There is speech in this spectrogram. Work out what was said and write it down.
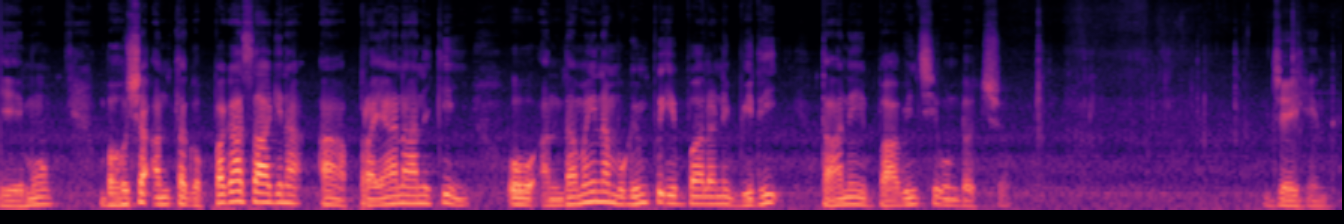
ఏమో బహుశా అంత గొప్పగా సాగిన ఆ ప్రయాణానికి ఓ అందమైన ముగింపు ఇవ్వాలని విధి తానే భావించి ఉండొచ్చు. జై హింద్.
